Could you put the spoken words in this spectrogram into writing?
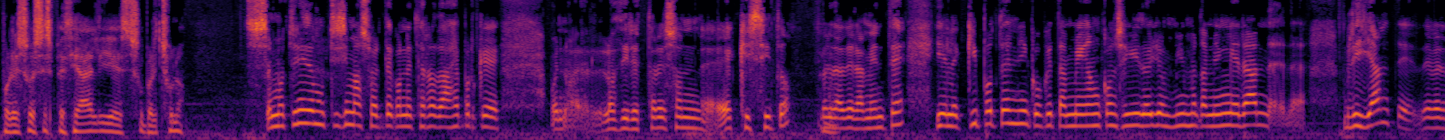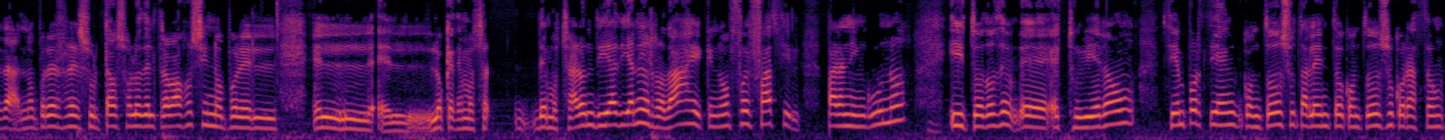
por eso es especial y es súper chulo. Hemos tenido muchísima suerte con este rodaje porque, bueno, los directores son exquisitos, verdaderamente, y el equipo técnico que también han conseguido ellos mismos también eran eh, brillantes, de verdad, no por el resultado solo del trabajo, sino por el, el- el- lo que demostra- demostraron día a día en el rodaje, que no fue fácil para ninguno y todos de- eh, estuvieron 100% con todo su talento, con todo su corazón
